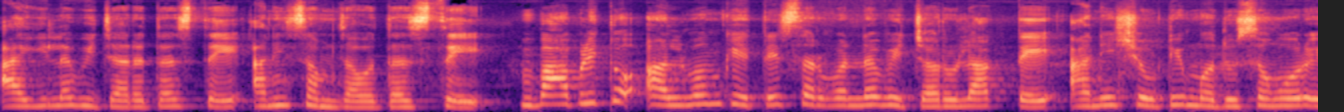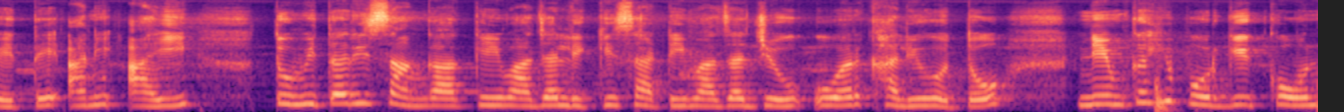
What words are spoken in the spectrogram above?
आईला विचारत असते आणि समजावत असते. बाबळी तो अल्बम घेते सर्वांना विचारू लागते आणि शेवटी मधुसमोर येते आणि आई तुम्ही तरी सांगा की माझ्या लिकीसाठी माझा जीव वर खाली होतो. नेमकं ही पोरगी कोण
